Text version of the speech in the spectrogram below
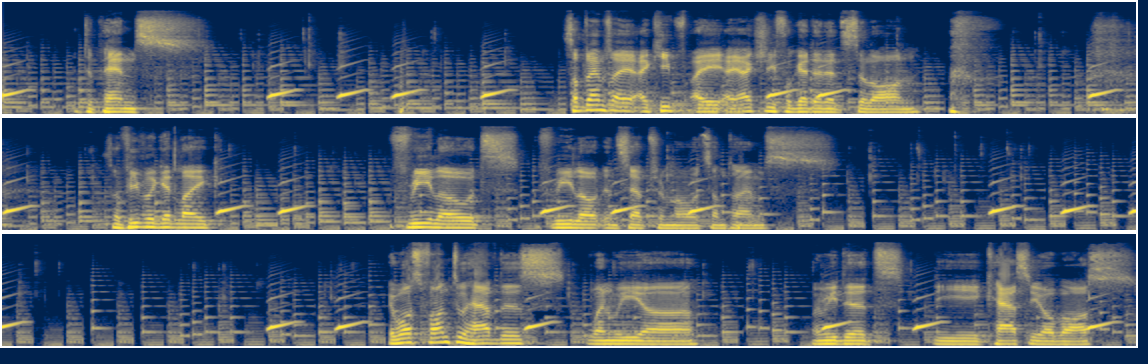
It depends. Sometimes I, I keep, I, I actually forget that it's still on. so people get like freeloads, freeload inception mode sometimes. It was fun to have this when we uh when we did the kaizo boss.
